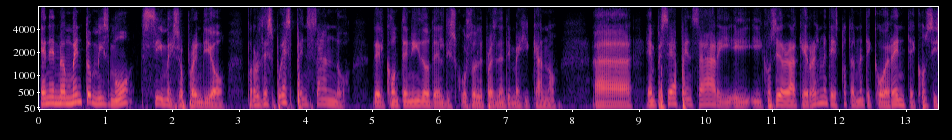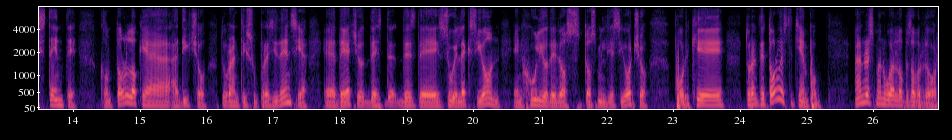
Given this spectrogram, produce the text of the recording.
En el momento mismo sí me sorprendió, pero después pensando del contenido del discurso del presidente mexicano, Uh, empecé a pensar y, y, y, considerar que realmente es totalmente coherente, consistente con todo lo que ha, ha dicho durante su presidencia. Eh, de hecho, desde, desde, su elección en julio de dos, 2018, porque durante todo este tiempo, Andrés Manuel López Obrador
